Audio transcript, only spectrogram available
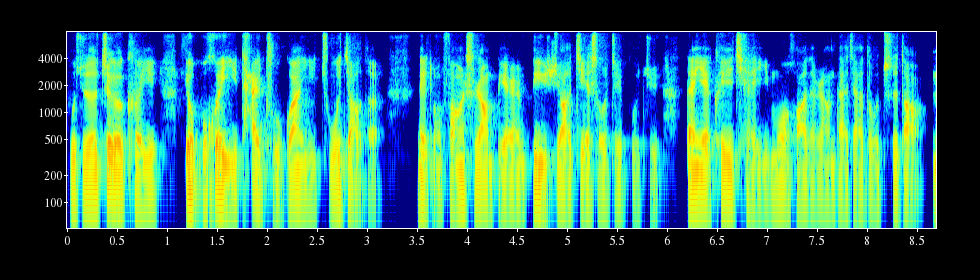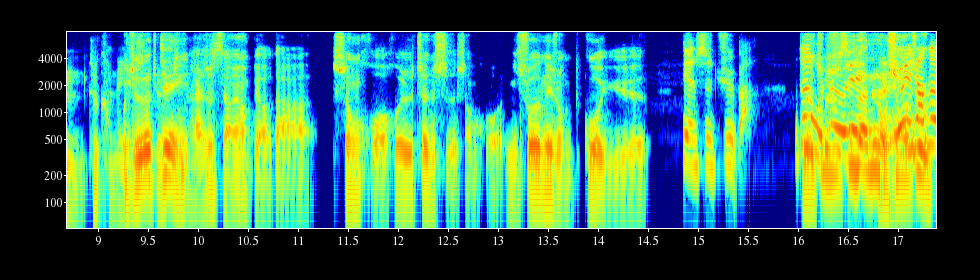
我觉得这个可以，又不会以太主观以主角的那种方式让别人必须要接受这部剧，但也可以潜移默化的让大家都知道，嗯，这可能我觉得电影还是想要表达生活或者是真实的生活。你说的那种过于电视剧吧。但对，我觉得有就是现在那种生活点像就是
